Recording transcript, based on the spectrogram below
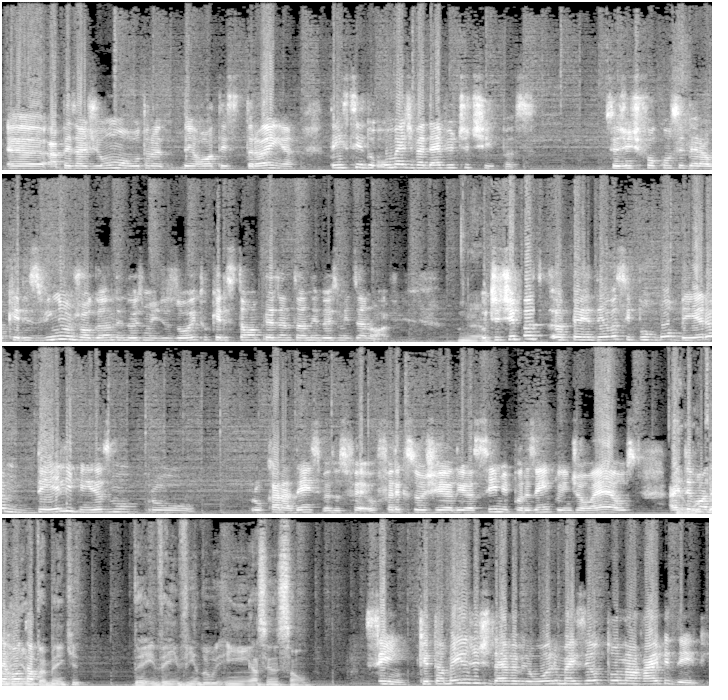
uh, apesar de uma ou outra derrota estranha, tem sido o Medvedev e o Titipas. Se a gente for considerar o que eles vinham jogando em 2018, o que eles estão apresentando em 2019. É. O Titipas uh, perdeu assim por bobeira dele mesmo pro, pro canadense, mas o Félix Auger-Aliassime, por exemplo, em John Wells. Aí que é teve é uma derrota também que vem vindo em ascensão. Sim, que também a gente deve abrir o olho, mas eu tô na vibe dele.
